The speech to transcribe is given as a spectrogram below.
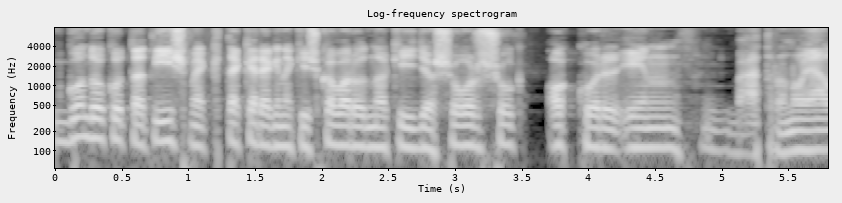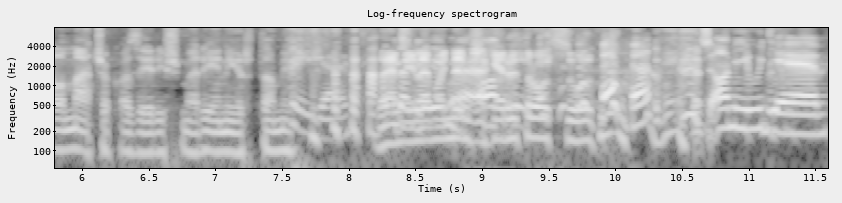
gondolkodtat is, meg tekeregnek is, kavarodnak így a sorsok, akkor én bátran ajánlom, már csak azért is, mert én írtam. Igen. Remélem, hogy nem sikerült rosszul. és ami ugye,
